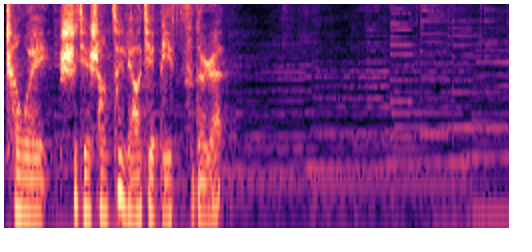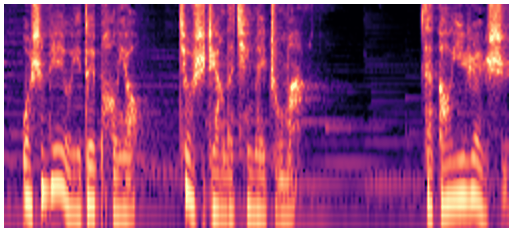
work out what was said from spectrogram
成为世界上最了解彼此的人。我身边有一对朋友，就是这样的青梅竹马，在高一认识，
